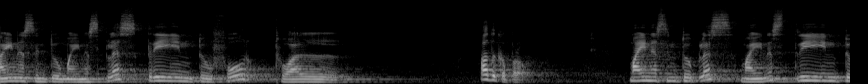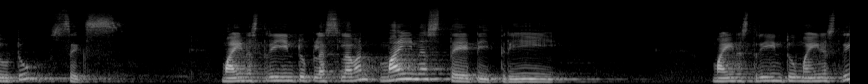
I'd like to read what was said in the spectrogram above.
minus into minus plus three into four twelve அதுக்கப்புறம் minus into plus minus three into two six minus three into plus eleven minus thirty three minus minus 3 minus three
